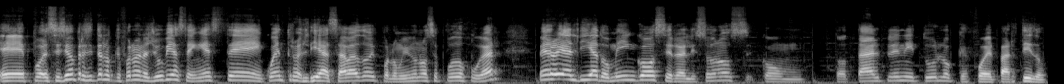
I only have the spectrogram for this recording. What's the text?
Eh, pues se hicieron presentes lo que fueron las lluvias en este encuentro el día sábado y por lo mismo no se pudo jugar, pero ya el día domingo se realizó con total plenitud lo que fue el partido.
